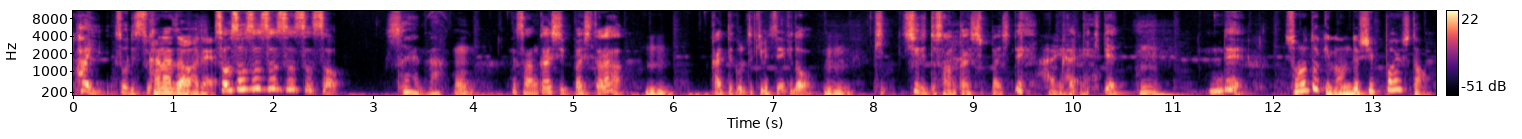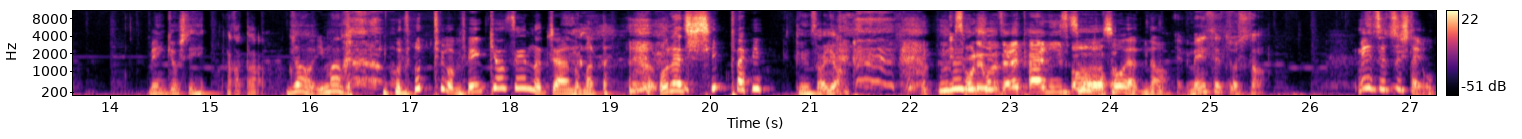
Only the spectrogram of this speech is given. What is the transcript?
はい、そうです。金沢で。そうそうそうそうそうそうそそうやんな。う。うん。で3回失敗したら、うん。帰ってくると決めてたんやけど、うん。きっちりと3回失敗して、はいはい帰ってきて、うん。で、その時なんで失敗したん？勉強してなかったから。じゃあ今から戻っても勉強せんのちゃうの？また。同じ失敗。天才や。それは絶対にそそうう、そうやんな。え面接をしたん？面接したよ。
